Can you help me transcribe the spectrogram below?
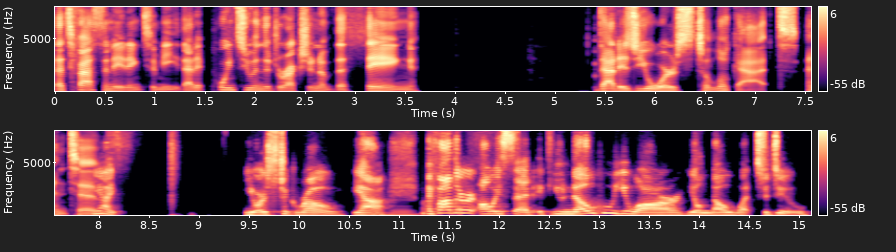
that's fascinating to me that it points you in the direction of the thing that is yours to look at and to Yeah. Yours to grow. Yeah. Mhm. My father always said, if you know who you are, you'll know what to do.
